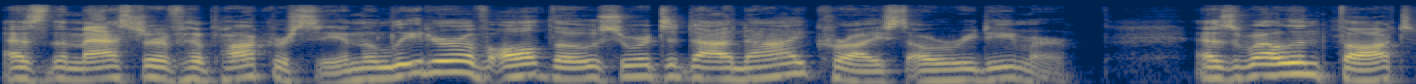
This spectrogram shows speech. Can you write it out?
as the master of hypocrisy and the leader of all those who are to deny Christ our Redeemer, as well in thought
